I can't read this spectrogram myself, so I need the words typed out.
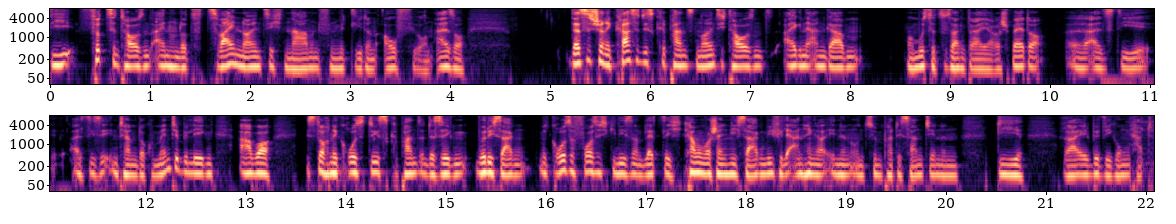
die 14.192 Namen von Mitgliedern aufführen. Also, das ist schon eine krasse Diskrepanz, 90.000 eigene Angaben, man muss dazu sagen, drei Jahre später, äh, als, die, als diese internen Dokumente belegen, aber ist doch eine große Diskrepanz und deswegen würde ich sagen, mit großer Vorsicht genießen und letztlich kann man wahrscheinlich nicht sagen, wie viele AnhängerInnen und SympathisantInnen die Rahel-Bewegung hat.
